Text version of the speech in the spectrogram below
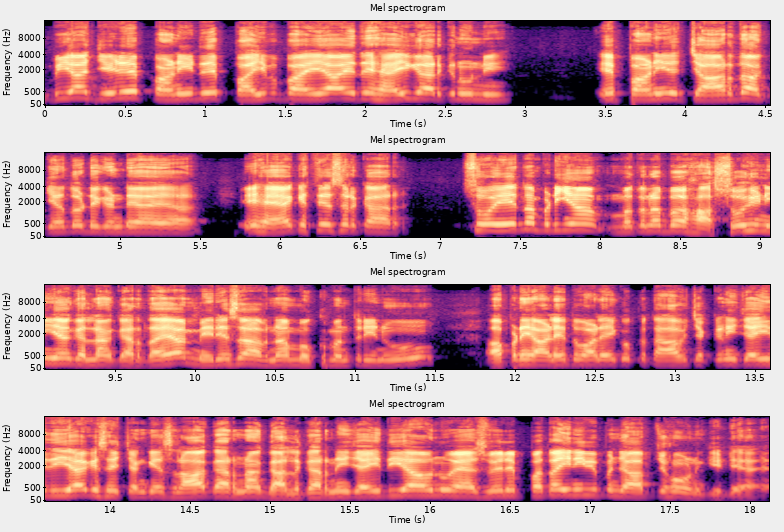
ਵੀ ਆ ਜਿਹੜੇ ਪਾਣੀ ਦੇ ਪਾਈਪ ਪਾਏ ਆ, ਇਹ ਤੇ ਹੈ ਹੀ ਗੈਰ ਕਾਨੂੰਨੀ। ਇਹ ਪਾਣੀ ਦੇ ਚਾਰ ਦਹਾਕਿਆਂ ਤੋਂ ਡਿੱਗਣ ਡਿਆ ਆ। ਇਹ ਹੈ ਕਿੱਥੇ ਸਰਕਾਰ? ਸੋ ਇਹ ਤਾਂ ਬੜੀਆਂ ਮਤਲਬ ਹਾਸੋਹੀਣੀਆਂ ਗੱਲਾਂ ਕਰਦਾ ਆ। ਮੇਰੇ ਹਿਸਾਬ ਨਾਲ ਮੁੱਖ ਮੰਤਰੀ ਨੂੰ ਆਪਣੇ ਆਲੇ ਦੁਆਲੇ ਕੋਈ ਕਿਤਾਬ ਚੱਕਣੀ ਚਾਹੀਦੀ ਆ ਕਿਸੇ ਚੰਗੇ ਸਲਾਹਕਾਰ ਨਾਲ ਗੱਲ ਕਰਨੀ ਚਾਹੀਦੀ ਆ। ਉਹਨੂੰ ਇਸ ਵੇਲੇ ਪਤਾ ਹੀ ਨਹੀਂ ਵੀ ਪੰਜਾਬ 'ਚ ਹੋਣ ਕੀ ਡਿਆ ਆ।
